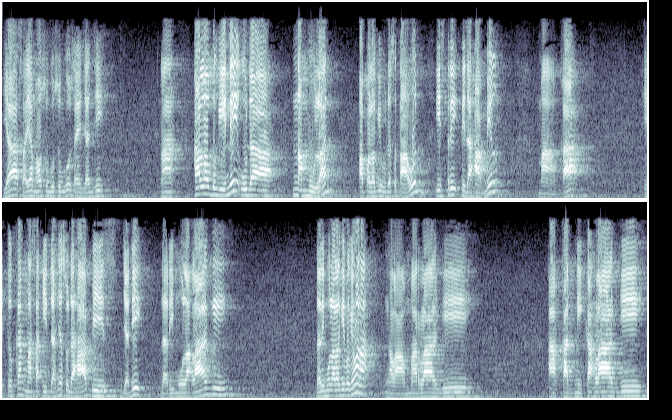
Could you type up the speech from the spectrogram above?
Ya, saya mau sungguh-sungguh, saya janji. Nah, kalau begini udah enam bulan, apalagi udah setahun, istri tidak hamil, maka itu kan masa idahnya sudah habis. Jadi dari mula lagi. Dari mula lagi bagaimana? Ngelamar lagi. Akad nikah lagi.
